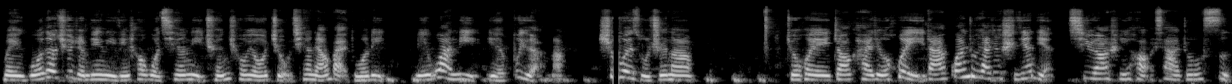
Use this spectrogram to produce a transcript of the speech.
美国的确诊病例已经超过千例，全球有九千两百多例，离万例也不远了。世卫组织呢？就会召开这个会议，大家关注一下这个时间点，七月二十一号，下周四。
